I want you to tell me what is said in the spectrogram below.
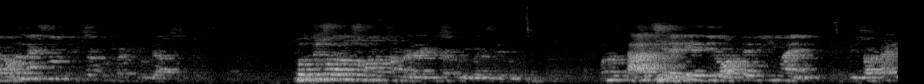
আমাদের ম্যাক্সিমাম কৃষক পরিবার থেকে আসে সত্তর শতাংশ মানুষ আমরা কৃষক পরিবার থেকে করছি কোন তার ছেলেকে যদি অর্থের বিনিময়ে সরকারি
